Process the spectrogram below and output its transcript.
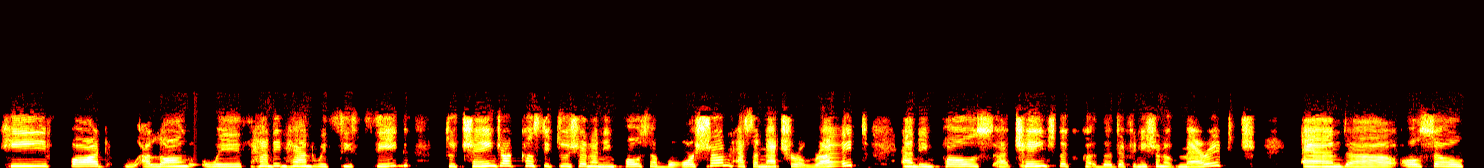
he fought along with, hand in hand with CICIG to change our constitution and impose abortion as a natural right and impose, uh, change the, the definition of marriage and uh, also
